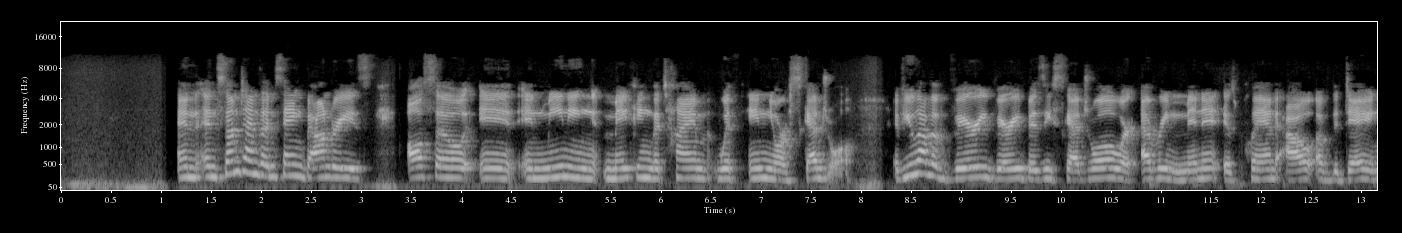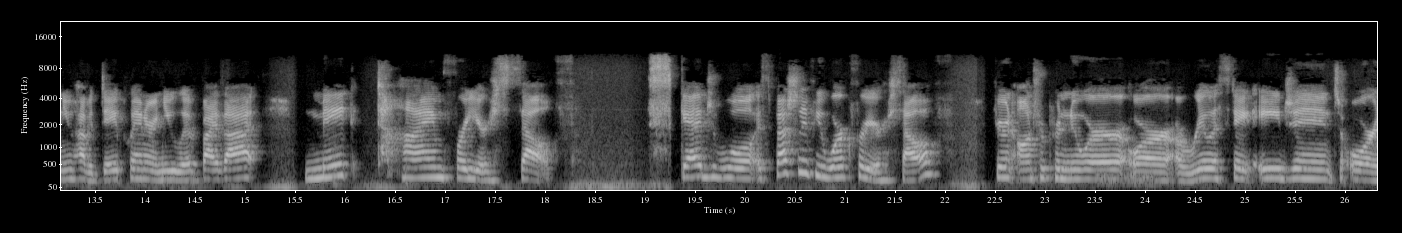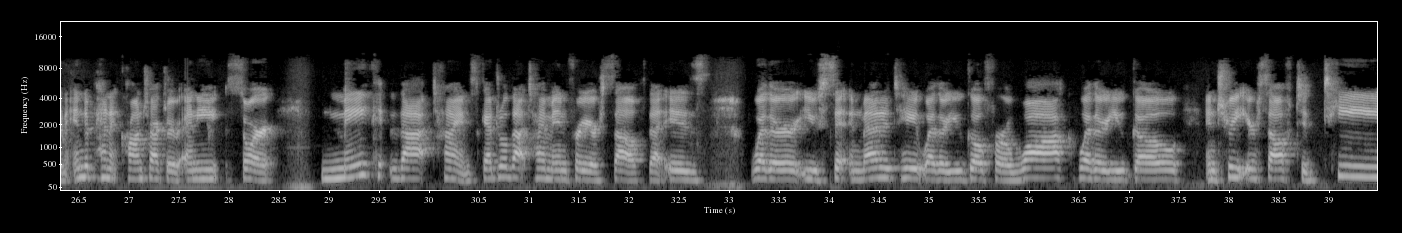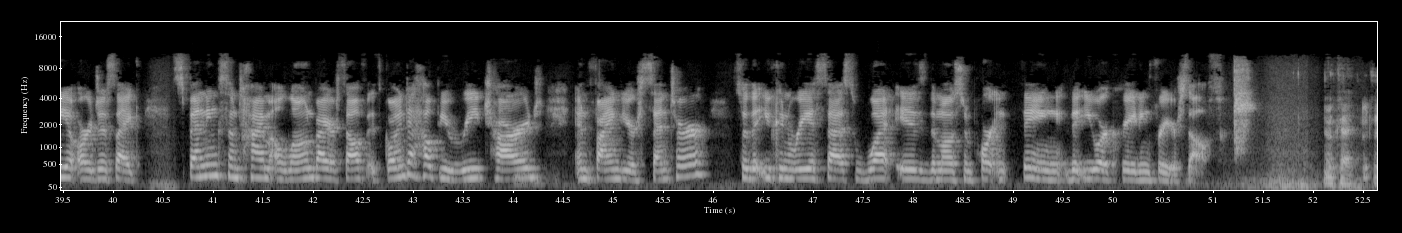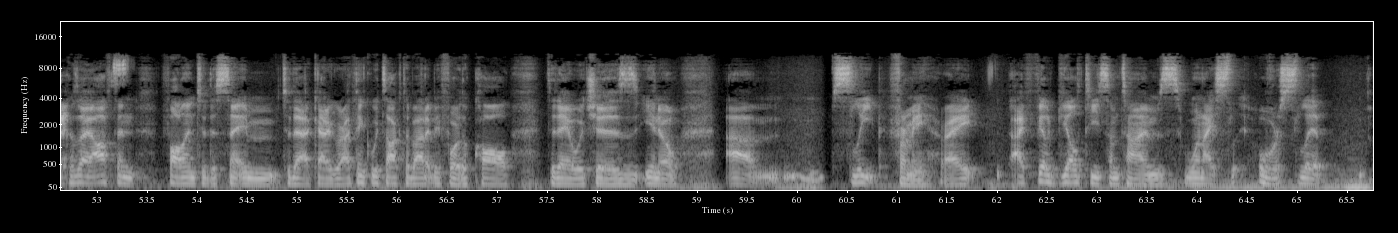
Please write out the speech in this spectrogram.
and and sometimes i'm saying boundaries also in in meaning making the time within your schedule. If you have a very very busy schedule where every minute is planned out of the day and you have a day planner and you live by that make time for yourself. Schedule especially if you work for yourself if you're an entrepreneur or a real estate agent or an independent contractor of any sort make that time, schedule that time in for yourself. That is whether you sit and meditate, whether you go for a walk, whether you go and treat yourself to tea, or just like spending some time alone by yourself. It's going to help you recharge and find your center so that you can reassess what is the most important thing that you are creating for yourself. Okay, because I often fall into the same to that category. I think we talked about it before the call today, which is you know um, sleep for me. Right, I feel guilty sometimes when I sl- oversleep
